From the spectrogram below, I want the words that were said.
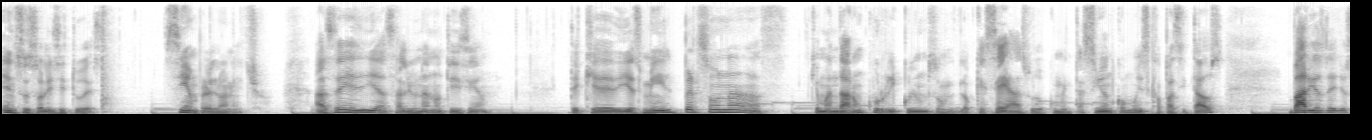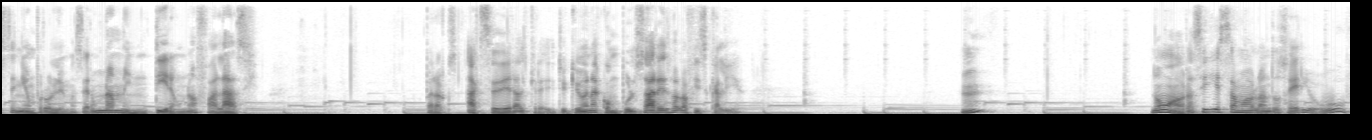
en sus solicitudes. Siempre lo han hecho. Hace días salió una noticia de que de 10.000 personas que mandaron currículums o lo que sea, su documentación como discapacitados, varios de ellos tenían problemas. Era una mentira, una falacia para acceder al crédito y que iban a compulsar eso a la fiscalía. ¿Mm? No, ahora sí estamos hablando serio. Uf.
